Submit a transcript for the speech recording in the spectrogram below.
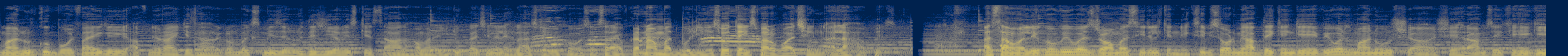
मानूर को बोल पाएगी अपने राय की इजहार कमेंट बॉक्स में ज़रूर दीजिए और इसके साथ हमारा यूट्यूब का चैनल हलास टीवी को सब्सक्राइब करना मत भूलिए। सो थैंक्स फॉर वॉचिंग अल्लाह हाफिज़। अस्सलाम वालेकुम व्यूवर्स ड्रामा सीरियल के नेक्स्ट एपिसोड में आप देखेंगे। व्यूवर्स मानूर शहराम से कहेगी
